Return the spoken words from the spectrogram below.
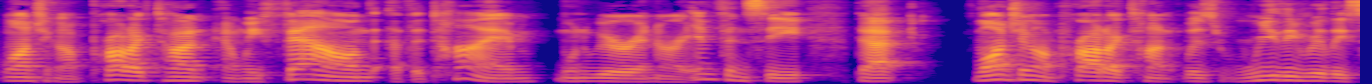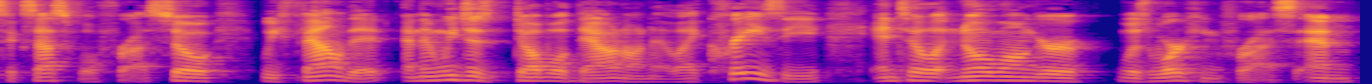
launching on Product Hunt, and we found at the time when we were in our infancy that launching on Product Hunt was really, really successful for us. So we found it and then we just doubled down on it like crazy until it no longer was working for us. And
